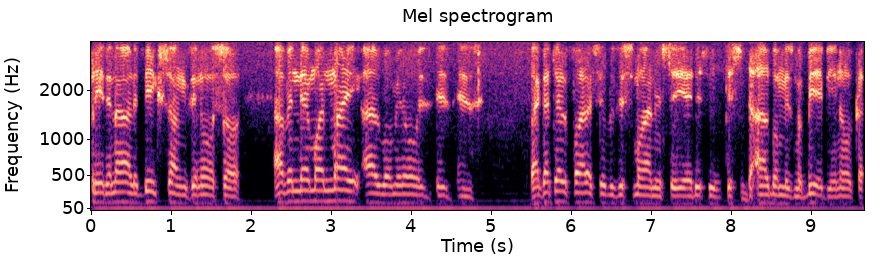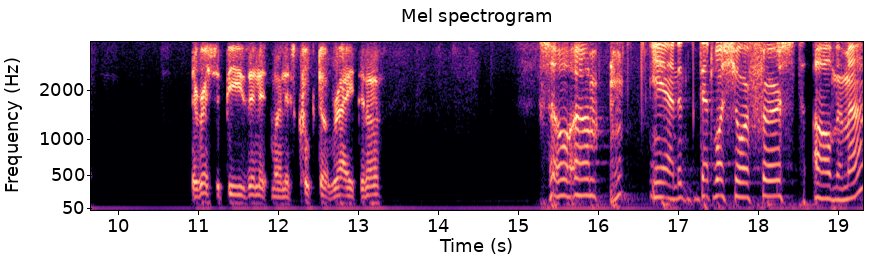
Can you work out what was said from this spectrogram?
played in all the big songs, you know. So having them on my album, you know, is is, is like I tell Father was this morning, say, yeah, this is this is the album is my baby, you know. the recipes in it, man, it's cooked up right, you know. So, um, yeah, that, that was your first album, huh?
